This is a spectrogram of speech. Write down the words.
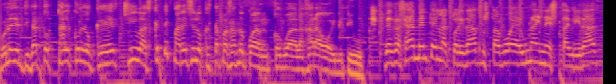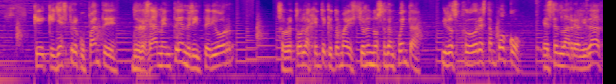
Una identidad total con lo que es Chivas. ¿Qué te parece lo que está pasando con, con Guadalajara hoy, mi tibu? Desgraciadamente en la actualidad, Gustavo, hay una inestabilidad que, que, ya es preocupante. Desgraciadamente en el interior, sobre todo la gente que toma decisiones no se dan cuenta y los jugadores tampoco. Esa es la realidad.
